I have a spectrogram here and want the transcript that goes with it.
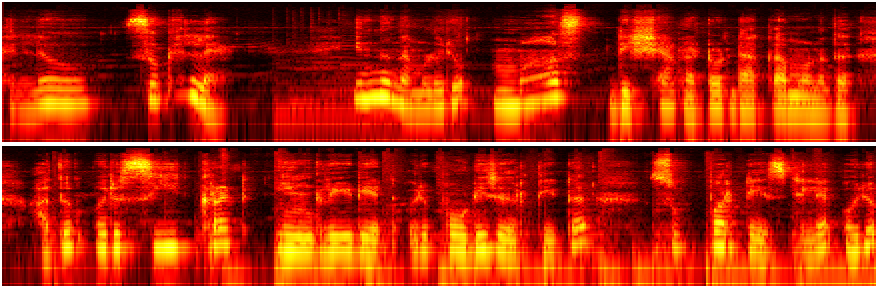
ഹലോ സുഖല്ലേ? ഇന്ന് നമ്മളൊരു മാസ് ഡിഷാണ് കേട്ടോ ഉണ്ടാക്കാൻ പോണത്. അതും ഒരു സീക്രട്ട് ഇൻഗ്രീഡിയന്റ് ഒരു പൊടി ചേർത്തിട്ട് സൂപ്പർ ടേസ്റ്റിലെ ഒരു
